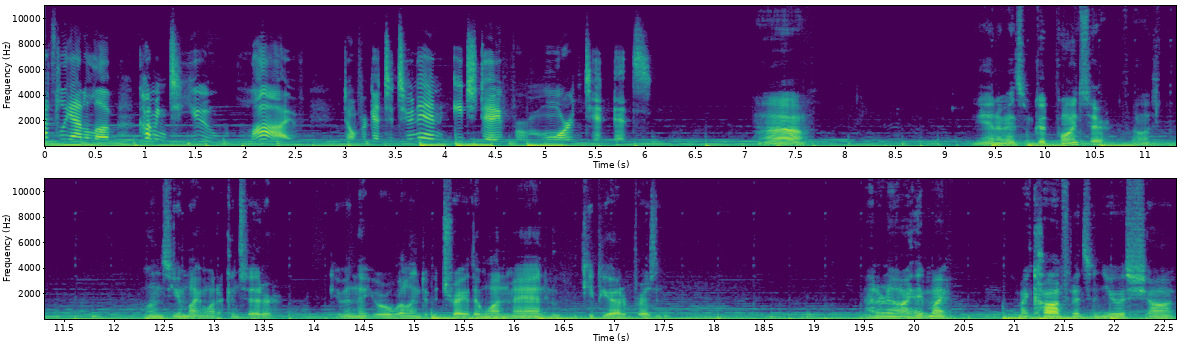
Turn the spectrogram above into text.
That's Leanna Love coming to you live. Don't forget to tune in each day for more tidbits. Wow. Leanna made some good points there, Phyllis. Ones you might want to consider, given that you were willing to betray the one man who keep you out of prison. I don't know, I think my my confidence in you is shot.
